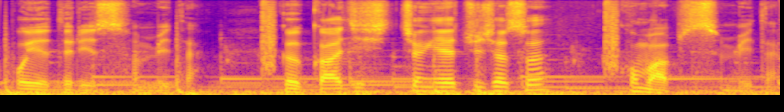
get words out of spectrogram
보여드렸습니다. 끝까지 시청해 주셔서 고맙습니다.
